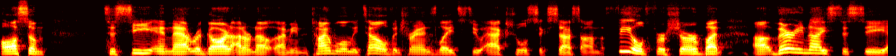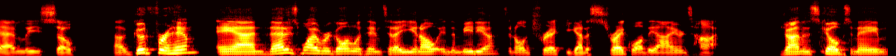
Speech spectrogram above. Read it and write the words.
awesome to see in that regard. I don't know. I mean, time will only tell if it translates to actual success on the field for sure, but uh, very nice to see at least. So uh, good for him. And that is why we're going with him today. You know, in the media, it's an old trick. You got to strike while the iron's hot. Jonathan Schoop's name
